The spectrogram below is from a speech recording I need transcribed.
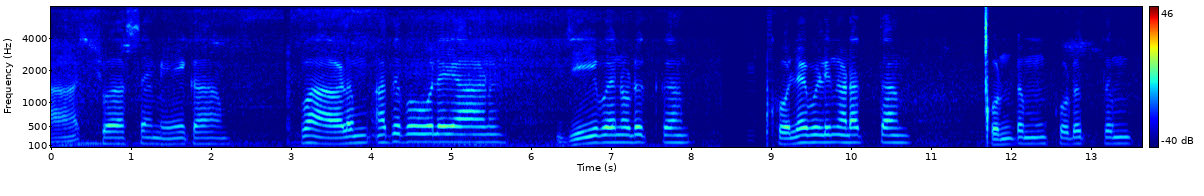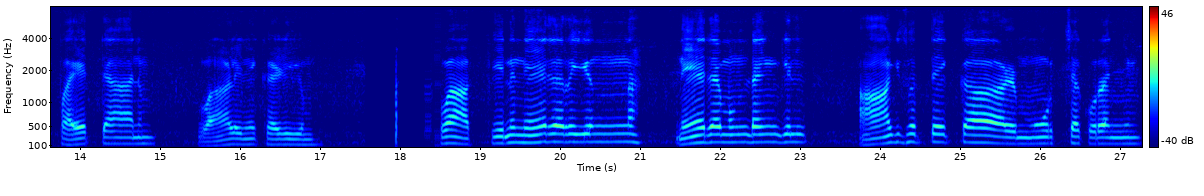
ആശ്വാസമേകാം. വാളും അതുപോലെയാണ്. ജീവനൊടുക്കാം. കൊലവിളി നടത്താം. കൊണ്ടും കൊടുത്തും പയറ്റാനും വാളിന് കഴിയും. വാക്കിന് നേരറിയുന്ന നേരമുണ്ടെങ്കിൽ ആയുധത്തേക്കാൾ മൂർച്ച കുറഞ്ഞും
